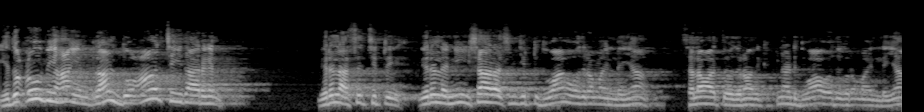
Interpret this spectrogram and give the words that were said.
எதோ பிஹா என்றால் துவா செய்தார்கள். விரல் அசைச்சிட்டு விரலை நீ இஷாரா செஞ்சுட்டு துவா ஓதுறோமா இல்லையா? செலவாத்து ஓதுறோம் அதுக்கு பின்னாடி துவா ஓதுகிறோமா இல்லையா?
